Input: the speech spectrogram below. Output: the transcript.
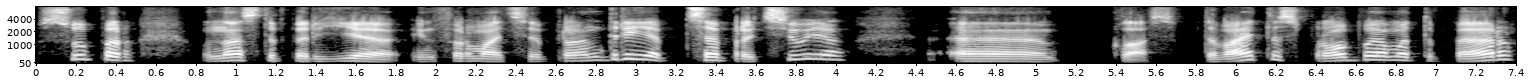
Супер. У нас тепер є інформація про Андрія. Це працює. Е, Клас. Давайте спробуємо тепер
